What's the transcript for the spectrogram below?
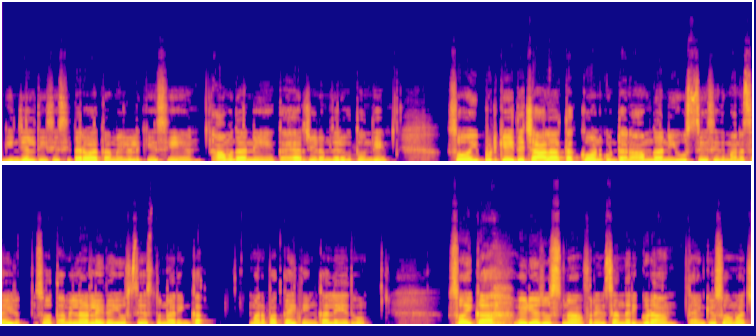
గింజలు తీసేసి తర్వాత మిల్లులకేసి ఆముదాన్ని తయారు చేయడం జరుగుతుంది. సో ఇప్పటికైతే చాలా తక్కువ అనుకుంటాను ఆముదాన్ని యూస్ చేసేది మన సైడ్. సో తమిళనాడులో అయితే యూస్ చేస్తున్నారు ఇంకా. మన పక్క అయితే ఇంకా లేదు. సో ఇక వీడియో చూసిన ఫ్రెండ్స్ అందరికి కూడా థ్యాంక్ యూ సో మచ్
